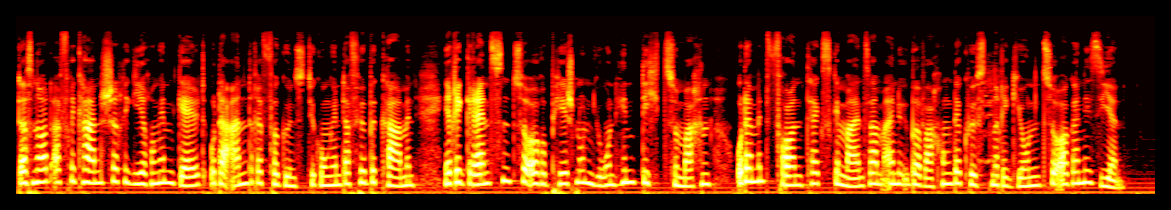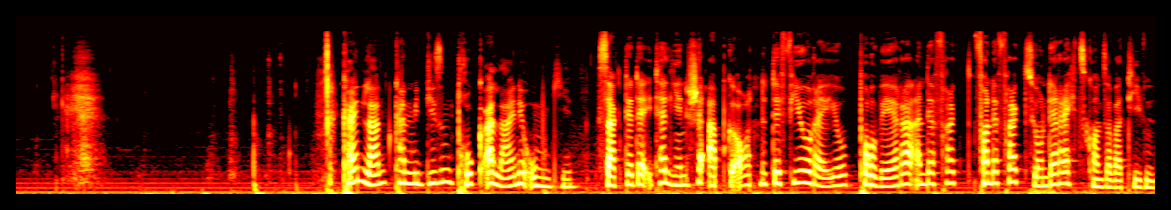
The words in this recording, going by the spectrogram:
dass nordafrikanische Regierungen Geld oder andere Vergünstigungen dafür bekamen, ihre Grenzen zur Europäischen Union hin dicht zu machen oder mit Frontex gemeinsam eine Überwachung der Küstenregionen zu organisieren. Kein Land kann mit diesem Druck alleine umgehen, sagte der italienische Abgeordnete Fioreio Provera der von der Fraktion der Rechtskonservativen.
